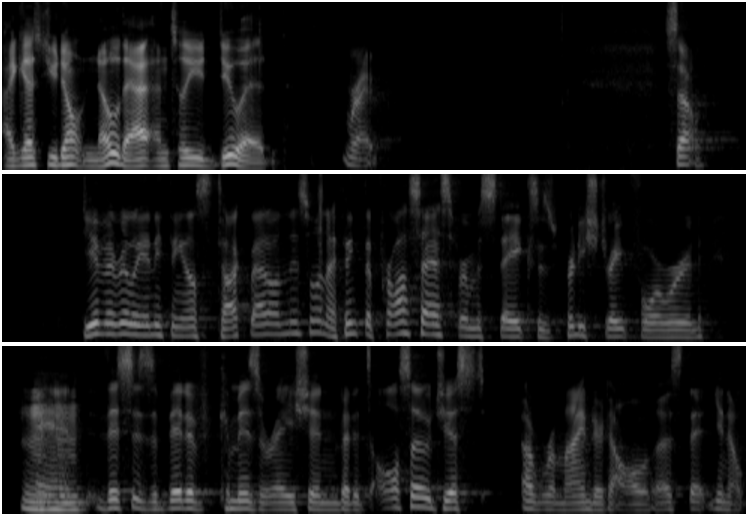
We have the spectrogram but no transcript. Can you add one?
I guess you don't know that until you do it. Right. So, do you have really anything else to talk about on this one? I think the process for mistakes is pretty straightforward. Mhm. And this is a bit of commiseration, but it's also just a reminder to all of us that, you know,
